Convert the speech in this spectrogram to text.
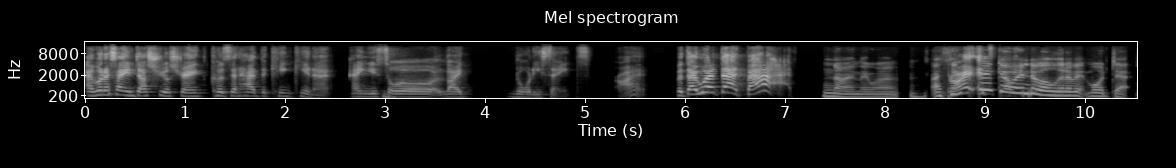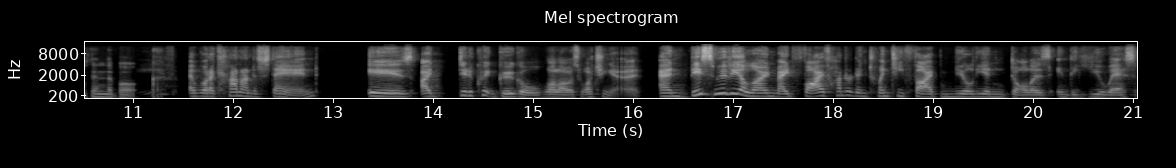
And when I say industrial strength, because it had the kink in it and Mm. you saw like naughty scenes, right? But they weren't that bad. No, they weren't. I think Right? they It's- go into a little bit more depth in the book. And what I can't understand is I did a quick Google while I was watching it, and this movie alone made $525 million in the US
